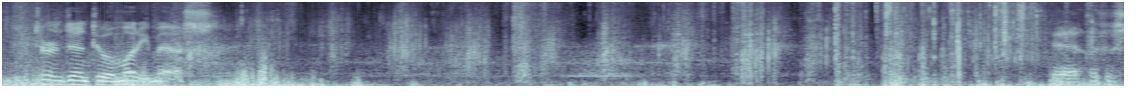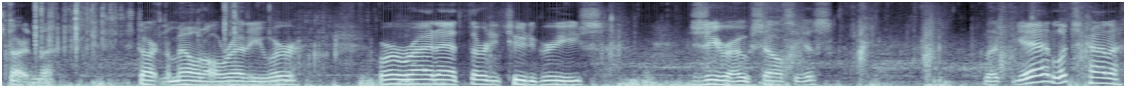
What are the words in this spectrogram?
it turns into a muddy mess. Yeah, this is starting to starting to melt already. We're we're right at 32 degrees, zero Celsius. But yeah, it looks kind of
